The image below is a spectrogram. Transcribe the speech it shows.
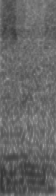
space.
